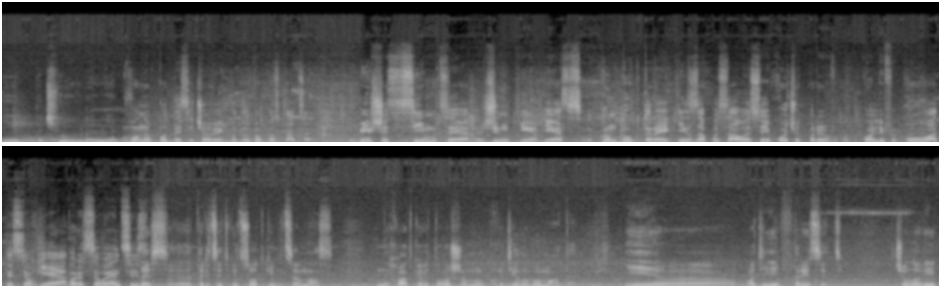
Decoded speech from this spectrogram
И чому бы ні? Вони по 10 чоловік будуть випускатися. Більшість сім це жінки. Є кондуктори, які записалися і хочуть перекваліфікуватися. Є переселенці. Десь е, 30% це в нас нехватка від того, що ми хотіли би мати. І е, водіїв 30 чоловік.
